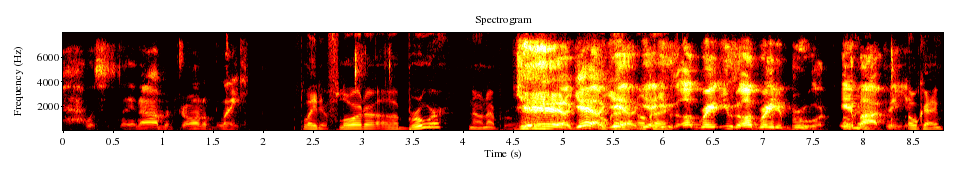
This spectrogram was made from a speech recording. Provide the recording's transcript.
What's his name? Now I'm drawing a blank. Played at Florida. Uh, Brewer? No, not Brewer. Yeah, yeah, Okay, yeah, yeah. okay. He was an upgrade. He was an upgraded brewer, in Okay. my opinion. Okay.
